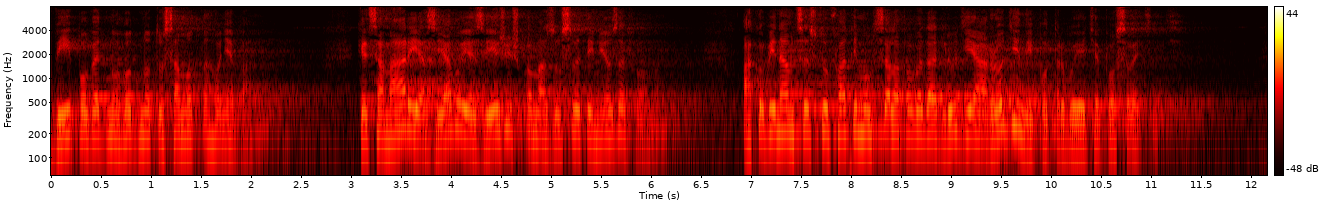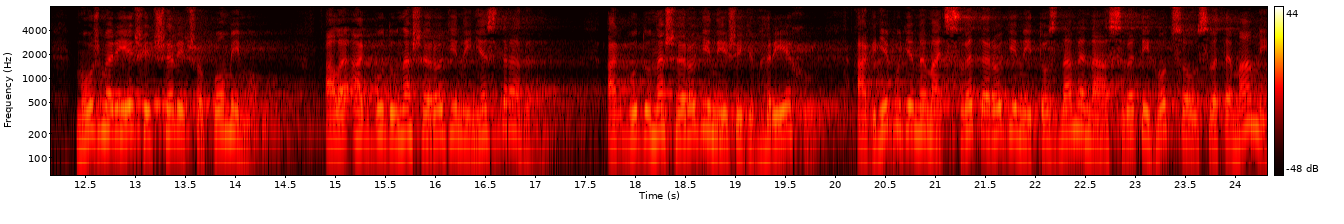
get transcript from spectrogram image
výpovednú hodnotu samotného neba. Keď sa Mária zjavuje s Ježiškom a so svetým Jozefom, ako by nám cestu Fatimu chcela povedať ľudia, rodiny potrebujete posvetiť. Môžeme riešiť všeličo pomimo, ale ak budú naše rodiny nezdravé, ak budú naše rodiny žiť v hriechu, ak nebudeme mať sveté rodiny, to znamená svetých otcov, sveté mamy,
